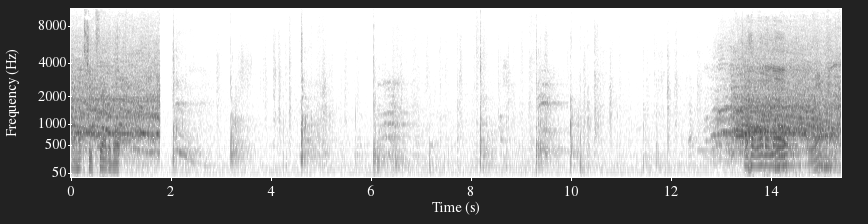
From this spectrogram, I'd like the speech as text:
That's incredible. Oh, what a lob. Wow.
